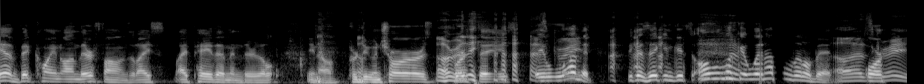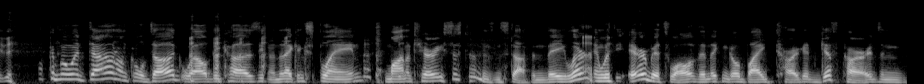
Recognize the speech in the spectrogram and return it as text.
have Bitcoin on their phones, and I, I pay them in their you know for doing chores, oh, really? birthdays. they love it because they can get oh look it went up a little bit. Oh, that's or, great. How come it went down, Uncle Doug? Well, because you know then I can explain monetary systems and stuff, and they learn. And with the Airbitz wallet, then they can go buy Target gift cards and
